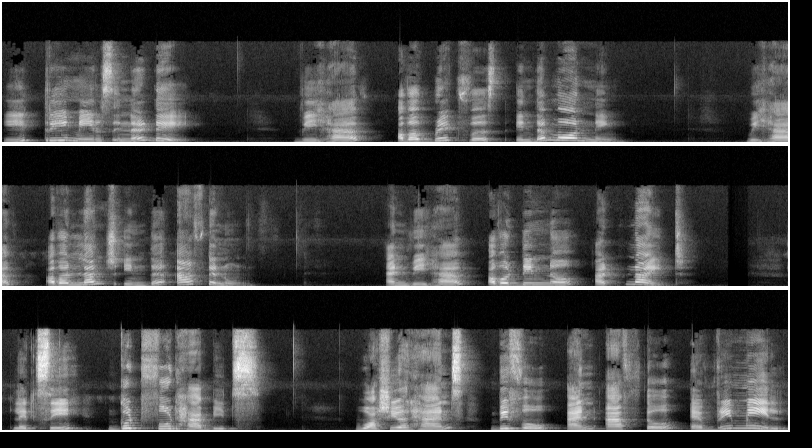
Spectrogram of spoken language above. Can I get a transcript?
eat three meals in a day. We have our breakfast in the morning. We have our lunch in the afternoon. And we have our dinner at night. Let's see good food habits. Wash your hands before and after every meal.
